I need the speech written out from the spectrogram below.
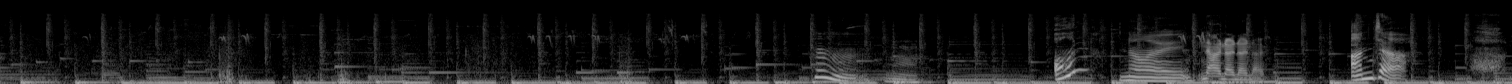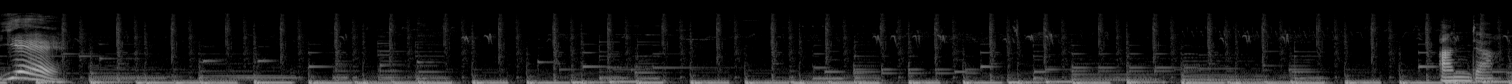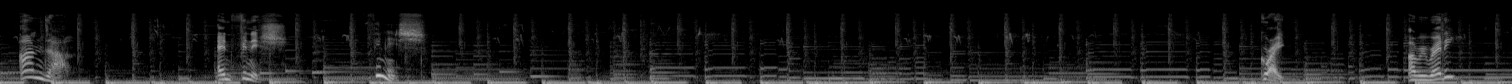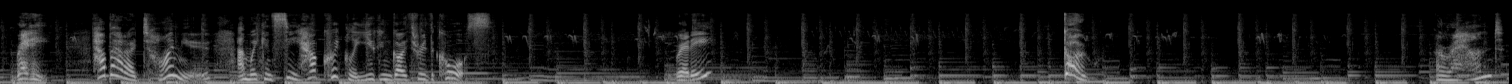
Hmm. Hmm. On? No. No, no, no, no. Under. Yeah. Under. Under. And finish. Finish. Great. Are we ready? Ready. How about I time you and we can see how quickly you can go through the course? Ready? Go! Around?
